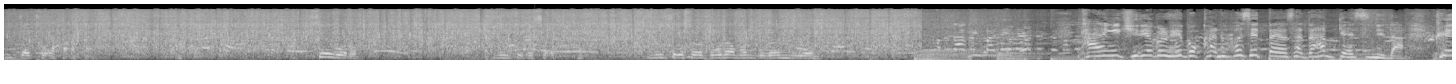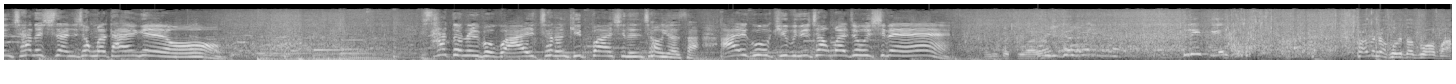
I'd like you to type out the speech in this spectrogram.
진짜 좋아. 최고로. 물속에서, 물속에서 놀아본 적은 언제. 다행히 기력을 회복한 허세따 여사도 함께 했습니다. 괜찮으시다니 정말 다행이에요. 사돈을 보고 아이처럼 기뻐하시는 정 여사. 아이고, 기분이 정말 좋으시네. 카메라 거기다 놓아봐.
